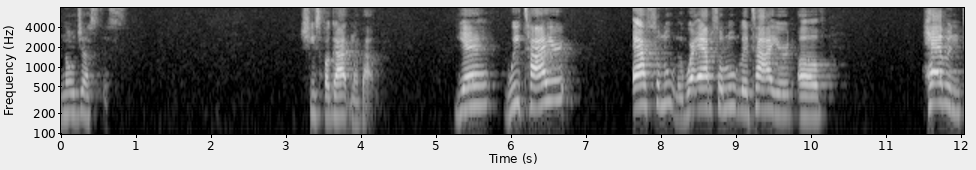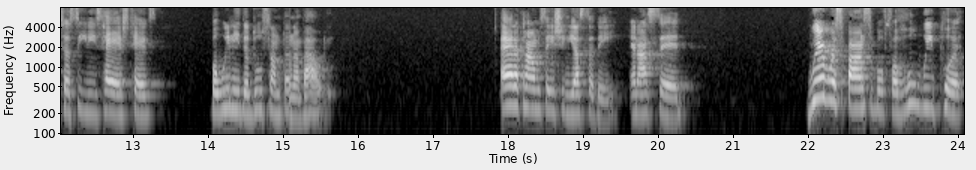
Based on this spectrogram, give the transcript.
No justice. She's forgotten about. Yeah, we tired. Absolutely. We're absolutely tired of having to see these hashtags, but we need to do something about it. I had a conversation yesterday and I said, we're responsible for who we put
